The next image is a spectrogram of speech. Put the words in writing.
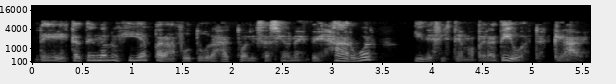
de esta tecnología para futuras actualizaciones de hardware y de sistema operativo. Esto es clave.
